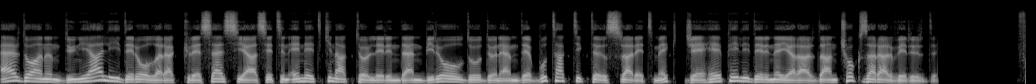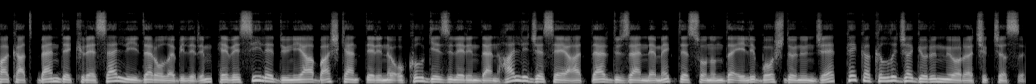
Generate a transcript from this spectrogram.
Erdoğan'ın dünya lideri olarak küresel siyasetin en etkin aktörlerinden biri olduğu dönemde bu taktikte ısrar etmek, CHP liderine yarardan çok zarar verirdi. Fakat ben de küresel lider olabilirim, hevesiyle dünya başkentlerine okul gezilerinden hallice seyahatler düzenlemek de sonunda eli boş dönünce, pek akıllıca görünmüyor açıkçası.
